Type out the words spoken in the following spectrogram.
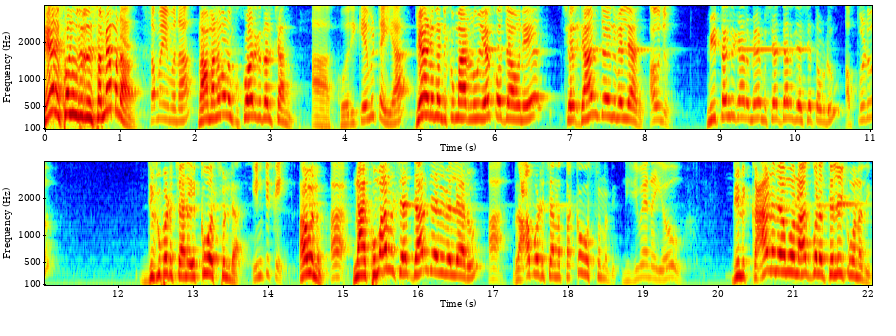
నేను కొలువుదిరిన సమయమున? సమయమనా? నా మనమనకు కోరిక తలిచాను. ఆ కోరిక ఏమిటయ్యా ఏడు మంది కుమారులు ఏకోజాముని ధ్యానం చేయని వెళ్ళారు. అవును. మీ తండ్రి గారు మేము సేద్యాలు చేసేటప్పుడు అప్పుడు? దిగుబడి చాలా ఎక్కువ వస్తుండ. ఇంటికి? అవును. నా కుమారులు ధ్యానం చేయని వెళ్ళారు. రాబడి చాలా తక్కువ వస్తున్నది. నిజమేనయ్యో. దీనికి కారణమేమో నాకు కూడా తెలియక ఉన్నది.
